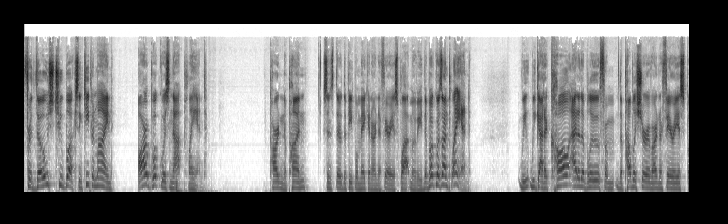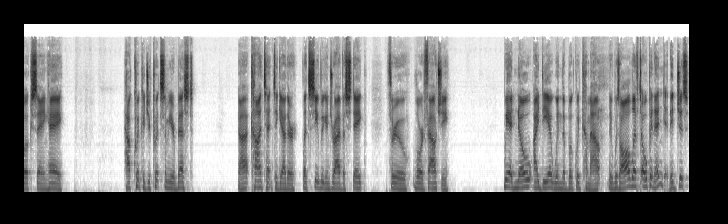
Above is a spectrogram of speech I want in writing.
for those two books, and keep in mind, our book was not planned. Pardon the pun, since they're the people making our nefarious plot movie. The book was unplanned. We we got a call out of the blue from the publisher of our nefarious book saying, "Hey, how quick could you put some of your best uh, content together? Let's see if we can drive a stake through Lord Fauci." We had no idea when the book would come out. It was all left open ended. It just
